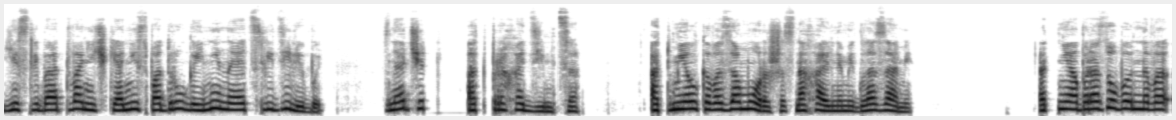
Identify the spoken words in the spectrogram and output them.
если бы от Ванечки они с подругой Ниной отследили бы. Значит, от проходимца, от мелкого заморыша с нахальными глазами, от необразованного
